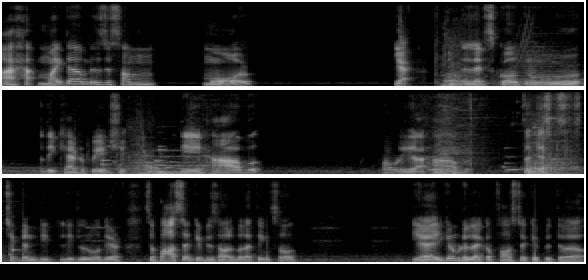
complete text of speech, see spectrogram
I ha- might have missed some more. Yeah let's go through the character page. They have probably i have so just check the little over there. So fast equip is available i think so. Yeah you can put like a faster equip with uh,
